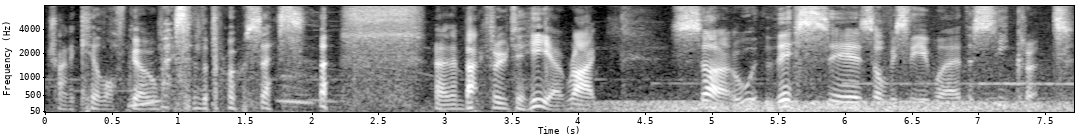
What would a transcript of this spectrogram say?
trying to kill off Gomez in the process. and then back through to here. Right. So, this is obviously where the secret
